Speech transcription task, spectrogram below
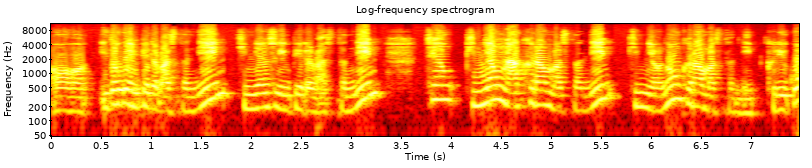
어, 이덕우 Imperial 마스터님, 김연수 Imperial 마스터님, 최영, 김영나 크라운 마스터님, 김연홍 크라운 마스터님, 그리고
